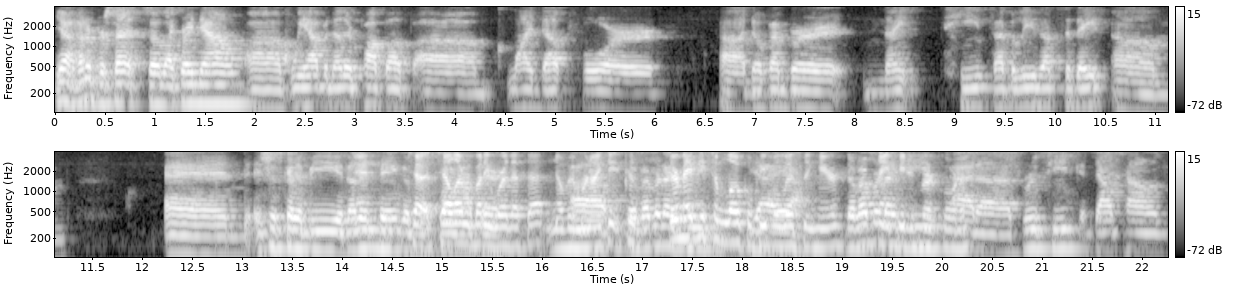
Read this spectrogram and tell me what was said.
yeah, hundred percent. So like right now, uh, we have another pop up um, lined up for uh, November nineteenth, I believe that's the date. Um, and it's just going to be another And thing. Of just tell everybody where that's at, November Uh, nineteenth, because there may be some local people yeah. listening here. November St. Petersburg, 19th Florida. at uh, Boutique downtown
